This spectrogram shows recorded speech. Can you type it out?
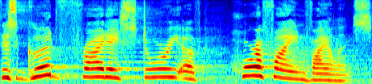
This Good Friday story of horrifying violence,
